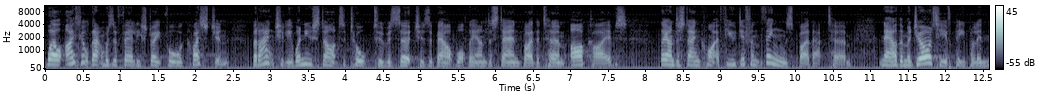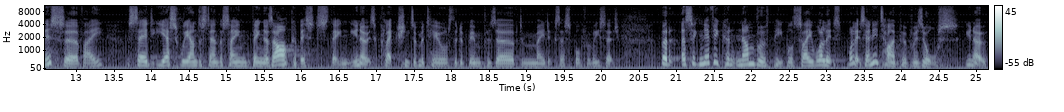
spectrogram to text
Well, I thought that was a fairly straightforward question. But actually, when you start to talk to researchers about what they understand by the term archives, they understand quite a few different things by that term. Now, the majority of people in this survey said, yes, we understand the same thing as archivists think. You know, it's collections of materials that have been preserved and made accessible for research. But a significant number of people say, well, it's, well, it's any type of resource. You know,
